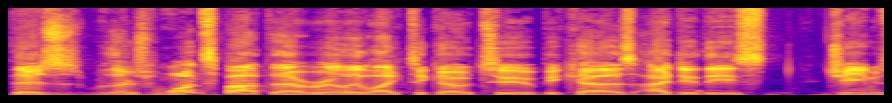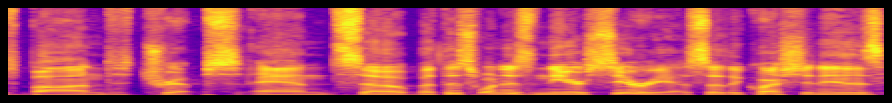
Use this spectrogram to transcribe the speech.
There's there's one spot that I really like to go to because I do these James Bond trips, and so but this one is near Syria. So the question is,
